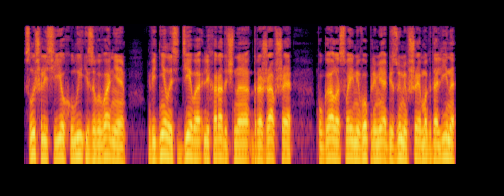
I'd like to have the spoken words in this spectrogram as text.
слышались ее хулы и завывания – виднелась дева, лихорадочно дрожавшая, пугала своими воплями обезумевшая Магдалина,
